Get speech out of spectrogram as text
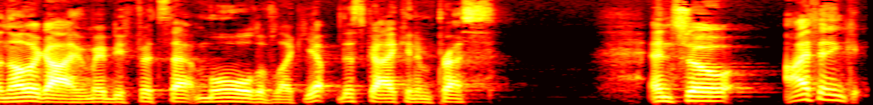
Another guy who maybe fits that mold of like, yep, this guy can impress. And so I think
